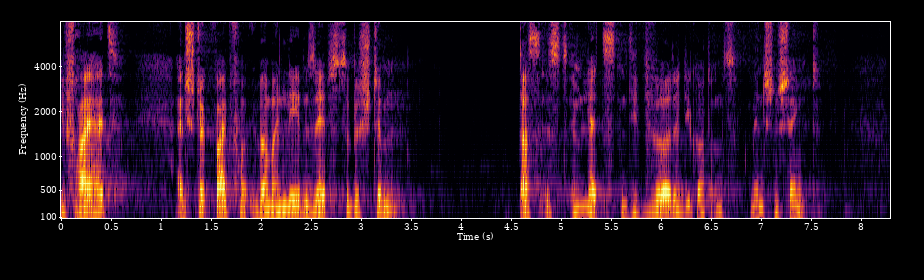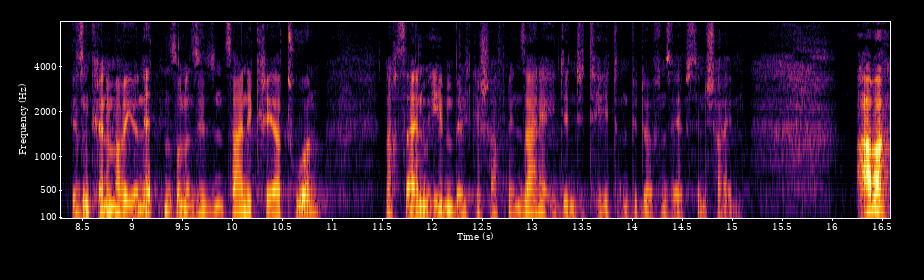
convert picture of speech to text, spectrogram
Die Freiheit, ein Stück weit über mein Leben selbst zu bestimmen. Das ist im letzten die Würde, die Gott uns Menschen schenkt. Wir sind keine Marionetten, sondern sie sind seine Kreaturen, nach seinem Ebenbild geschaffen, in seiner Identität und wir dürfen selbst entscheiden. Aber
